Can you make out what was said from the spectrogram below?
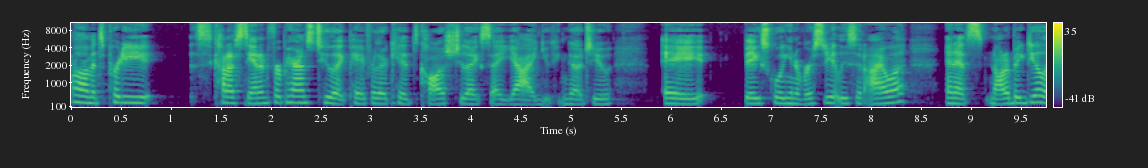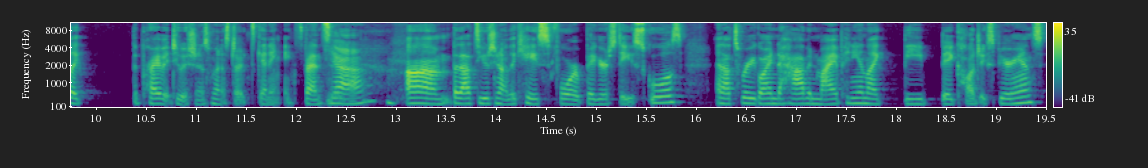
um, it's pretty kind of standard for parents to like pay for their kids' college to like say, yeah, you can go to a big school university, at least in Iowa, and it's not a big deal. Like the private tuition is when it starts getting expensive. Yeah. Um, but that's usually not the case for bigger state schools, and that's where you're going to have, in my opinion, like the big college experience.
